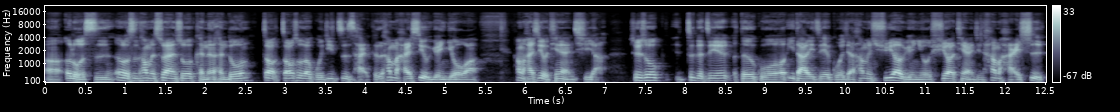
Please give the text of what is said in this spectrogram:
呃，俄罗斯，俄罗斯他们虽然说可能很多遭遭受到国际制裁，可是他们还是有原油啊，他们还是有天然气啊。所以说，这个这些德国、意大利这些国家，他们需要原油，需要天然气，他们还是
